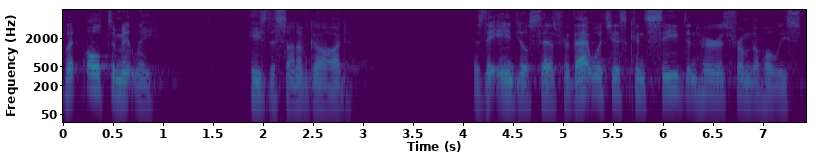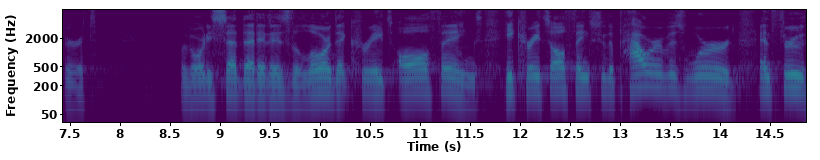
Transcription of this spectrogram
But ultimately, he's the son of God. As the angel says, For that which is conceived in her is from the Holy Spirit. We've already said that it is the Lord that creates all things. He creates all things through the power of His Word and through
